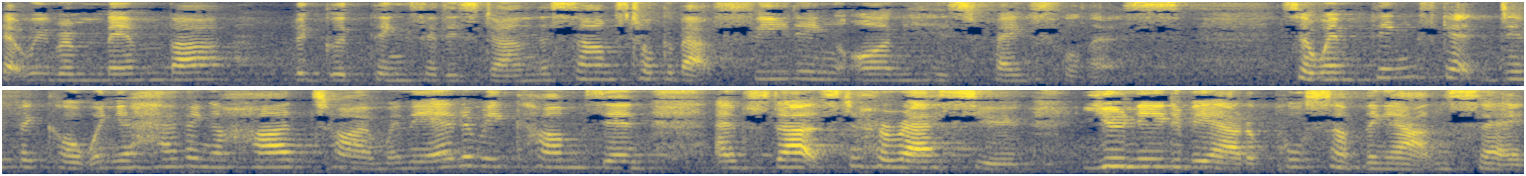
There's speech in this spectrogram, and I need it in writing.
that we remember the good things that He's done. The Psalms talk about feeding on His faithfulness. So when things get difficult, when you're having a hard time, when the enemy comes in and starts to harass you, you need to be able to pull something out and say,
